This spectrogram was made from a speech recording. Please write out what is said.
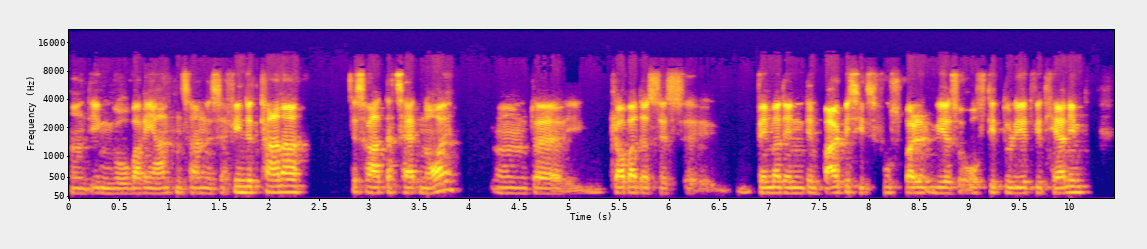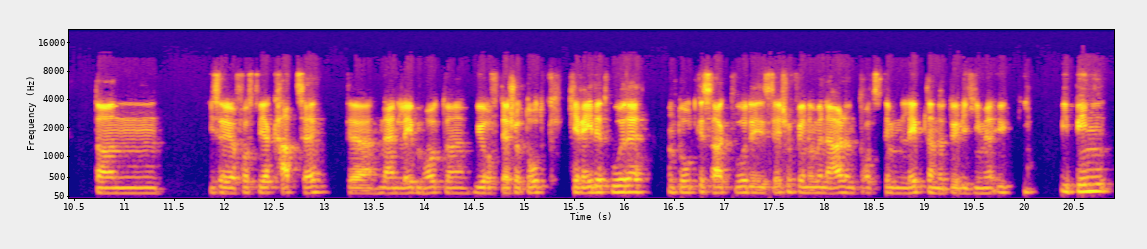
und irgendwo Varianten sind. Es erfindet keiner das Rad der Zeit neu. Und äh, ich glaube auch, dass es, äh, wenn man den, den Ballbesitz Fußball, wie er so oft tituliert wird, hernimmt, dann ist er ja fast wie eine Katze, der ein Leben hat. Äh, wie oft der schon tot geredet wurde und tot gesagt wurde, ist eh schon phänomenal und trotzdem lebt er natürlich immer. Ich, ich, bin,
